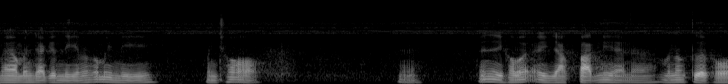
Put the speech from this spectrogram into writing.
แมวมันอยากจะหนีมันก็ไม่หนี มันชอบนะนั่นเองคำว่าไอ้อยากปัดเนี่ยนะมันต้องเกิดเพราะ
